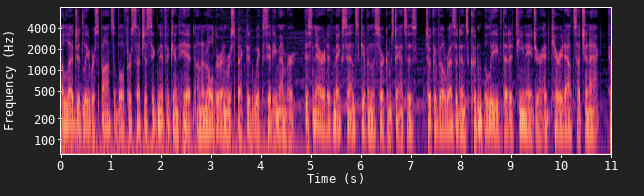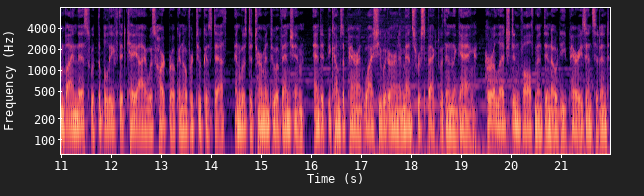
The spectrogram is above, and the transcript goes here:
allegedly responsible for such a significant hit on an older and respected Wick City member. This narrative makes sense given the circumstances. Tookaville residents couldn't believe that a teenager had carried out such an act. Combine this with the belief that K.I. was heartbroken over Tooka's death and was determined to avenge him, and it becomes apparent why she would earn immense respect within the gang. Her alleged involvement in Odee Perry's incident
